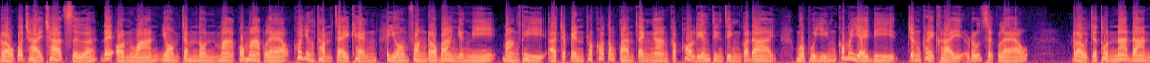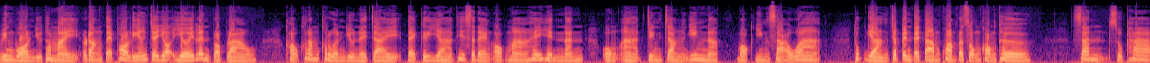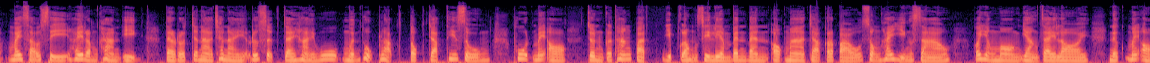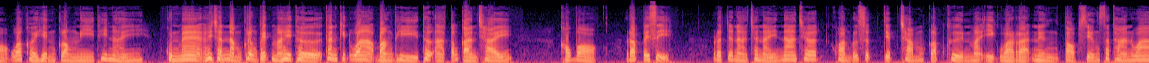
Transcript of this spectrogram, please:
เราก็ชายชาติเสือได้อ่อนหวานยอมจำนนมาก็มากแล้วเขายังทำใจแข็งยอมฟังเราบ้างอย่างนี้ บางทีอาจจะเป็นเพราะเขาต้องการแต่งงานกับพ่อเลี้ยงจริง ๆ ก็ได้เมื่อผู้หญิงเขาไม่ใยดี จนใครๆ รู้สึกแล้วเราจะทนหน้าด้านวิงวอนอยู่ทำไม รังแต่พ่อเลี้ยงจะเยาะเย้ยเล่นเปล่าๆ เขาคร่ำครวญอยู่ในใจ แต่กริยาที่แสดงออกมาให้เห็นนั้น องอาจจริงจังยิ่งนัก บอกหญิงสาวว่า ทุกอย่างจะเป็นไปตามความประสงค์ของเธอ สั้นสุภาพไม่สาวสีให้รำคาญอีก แต่รจนาชไหนรู้สึกใจหายวูบเหมือนถูกผลักตกจากที่สูง พูดไม่ออก จนกระทั่งปัดหยิบกล่องสี่เหลี่ยมแบนๆออกมาจากกระเป๋าส่งให้หญิงสาว ก็ยังมองอย่างใจลอย นึกไม่ออกว่าเคยเห็นกล่องนี้ที่ไหน คุณแม่ให้ฉันนำเครื่องเพชรมาให้เธอ ท่านคิดว่าบางทีเธออาจต้องการใช้ เขาบอก รับไปสิ รจนาชไหนหน้าเชิด ความรู้สึกเจ็บช้ำกลับคืนมาอีกวาระหนึ่งตอบเสียงสถานว่า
